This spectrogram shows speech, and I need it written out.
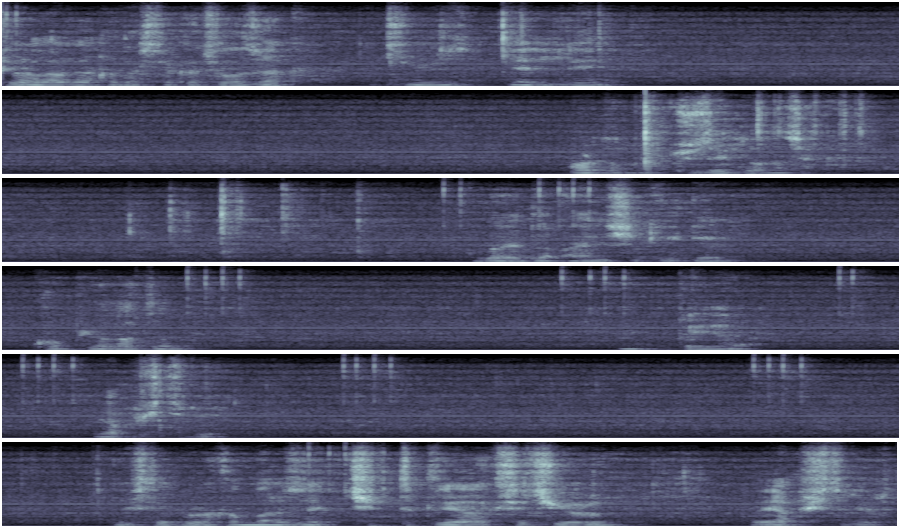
Şuralarda arkadaşlar kaç olacak? 250 Pardon 350 olacak. Buraya da aynı şekilde kopyaladım. Buraya yapıştırıyorum. İşte bu rakamların üzerine çift tıklayarak seçiyorum ve yapıştırıyorum.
